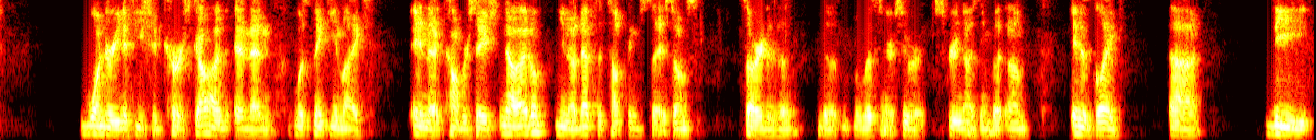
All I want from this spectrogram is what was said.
wondering if he should curse god and then was thinking like in that conversation. No i don't you know that's a tough thing to say so i'm sorry to the, the, listeners who are scrutinizing, but um, is like uh, the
